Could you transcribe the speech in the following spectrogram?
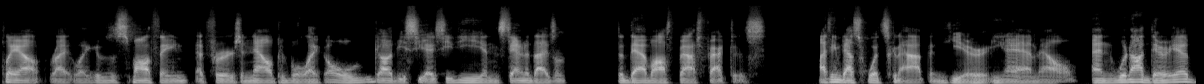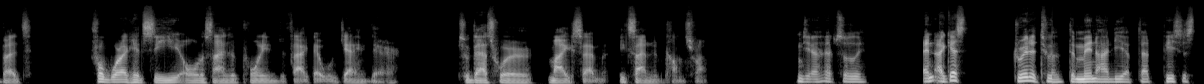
play out, right? Like it was a small thing at first, and now people are like, oh, gotta be CI/CD and standardize on the DevOps best practice. I think that's what's going to happen here in AML, and we're not there yet, but from what I can see, all the signs are pointing to the fact that we're getting there. So that's where my excitement excitement comes from. Yeah, absolutely. And I guess related to the main idea of that piece is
